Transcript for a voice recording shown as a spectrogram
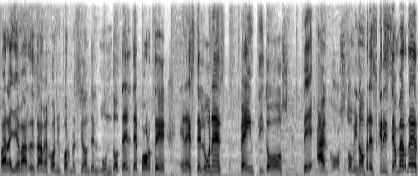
para llevarles la mejor información del mundo del deporte en este lunes 22 de agosto. Mi nombre es Cristian Bernet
